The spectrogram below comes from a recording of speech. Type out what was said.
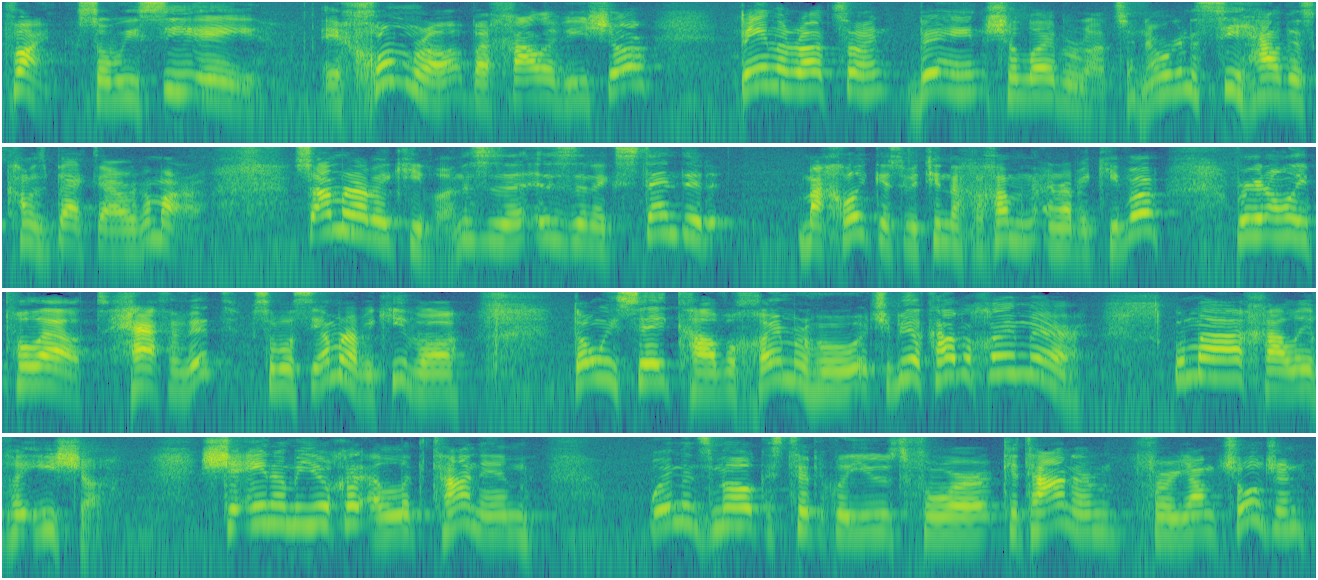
Fine. So we see a a chumrah by chalav isha. Bain l'ratzon, bain shaloi b'ratzon. Now we're going to see how this comes back to our Gemara. So I'm Rabbi Akiva, and this is a, this is an extended machlokes between the Chacham and Rabbi Akiva. We're going to only pull out half of it. So we'll see. I'm Rabbi Akiva. Don't we say kal v'chaymer It should be a kal v'chaymer. Uma chalev ha'isha. She'ena miyuchat el lektanim. Women's milk is typically used for ketanim, for young children.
